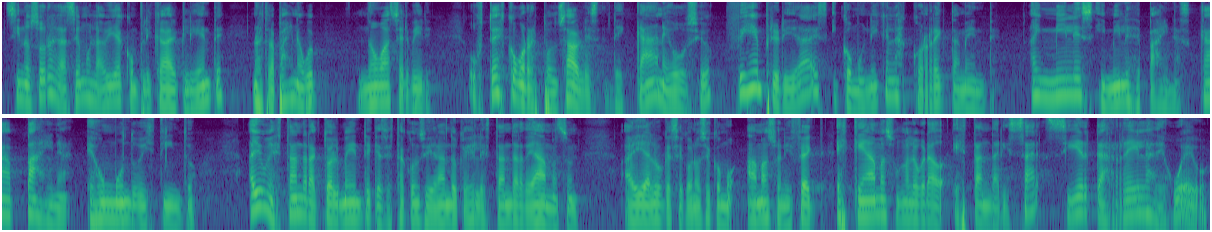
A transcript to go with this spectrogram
Si nosotros le hacemos la vida complicada al cliente, nuestra página web no va a servir. Ustedes como responsables de cada negocio, fijen prioridades y comuníquenlas correctamente. Hay miles y miles de páginas. Cada página es un mundo distinto. Hay un estándar actualmente que se está considerando que es el estándar de Amazon, hay algo que se conoce como Amazon Effect, es que Amazon ha logrado estandarizar ciertas reglas de juego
